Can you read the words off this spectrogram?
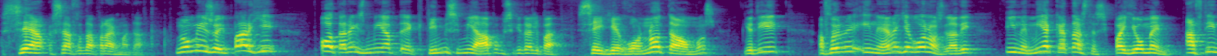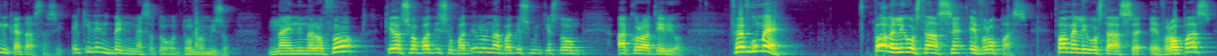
σε, σε αυτά τα πράγματα. Νομίζω υπάρχει όταν έχεις μία εκτίμηση, μία άποψη κτλ. Σε γεγονότα όμως, γιατί αυτό είναι, είναι ένα γεγονός. Δηλαδή είναι μία κατάσταση παγιωμένη. Αυτή είναι η κατάσταση. Εκεί δεν μπαίνει μέσα το, το νομίζω. Να ενημερωθώ και θα σου απαντήσω παντέλο να απαντήσουμε και στο ακροατήριο. Φεύγουμε. Πάμε λίγο στας Ευρώπας. Πάμε λίγο στας Ευρώπας.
